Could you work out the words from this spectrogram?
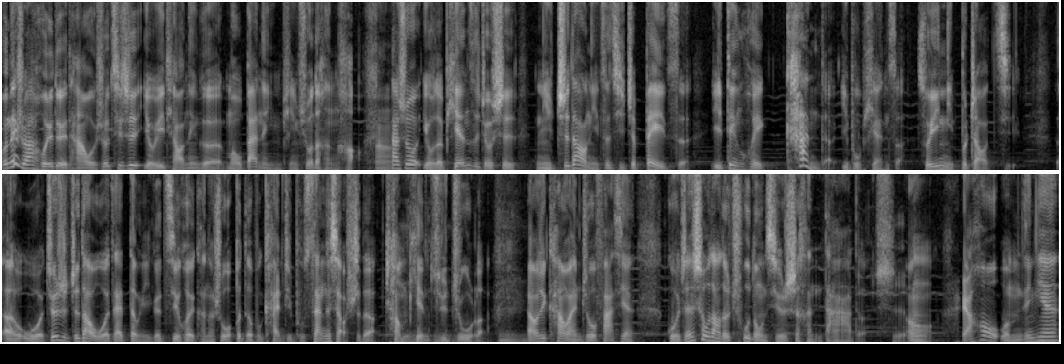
我那时候还回怼他，我说：“其实有一条那个某办的影评说的很好，他说有的片子就是你知道你自己这辈子一定会看的一部片子，所以你不着急。”呃，我就是知道我在等一个机会，可能是我不得不看这部三个小时的长篇巨著了。嗯，然后去看完之后，发现果真受到的触动其实是很大的。是，嗯，然后我们今天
